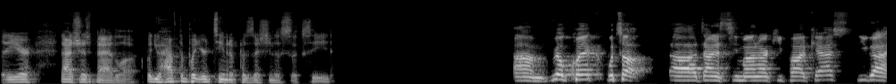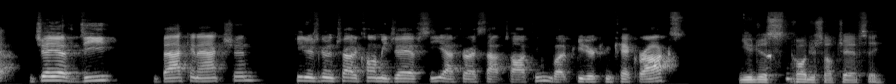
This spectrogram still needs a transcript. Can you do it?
the year, that's just bad luck. But you have to put your team in a position to succeed. Um, real quick, what's up, uh, Dynasty Monarchy podcast? You got JFD back in action. Peter's going to try to call me JFC after I stop talking, but Peter can kick rocks. You just called yourself JFC.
